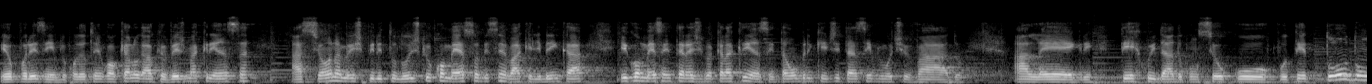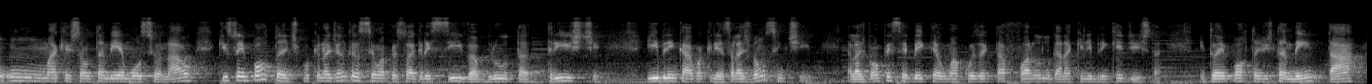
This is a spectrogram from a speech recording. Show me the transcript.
Eu, por exemplo, quando eu estou em qualquer lugar que eu vejo uma criança aciona meu espírito lúdico, eu começo a observar aquele brincar e começo a interagir com aquela criança. Então o brinquedo está sempre motivado, alegre, ter cuidado com o seu corpo, ter toda uma questão também emocional, que isso é importante, porque não adianta eu ser uma pessoa agressiva, bruta, triste e brincar com a criança, elas vão sentir, elas vão perceber que tem alguma coisa que está fora do lugar naquele brinquedista. Então é importante também estar tá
